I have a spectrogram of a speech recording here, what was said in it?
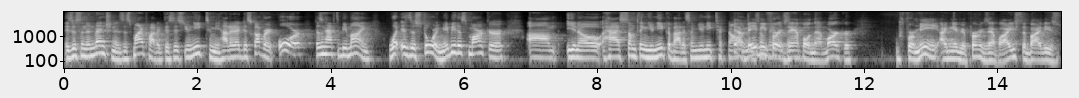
Is this an invention? Is this my product? Is this unique to me? How did I discover it? Or it doesn't have to be mine. What is the story? Maybe this marker, um, you know, has something unique about it, some unique technology. Yeah, maybe for that- example, in that marker, for me, I can give you a perfect example. I used to buy these,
